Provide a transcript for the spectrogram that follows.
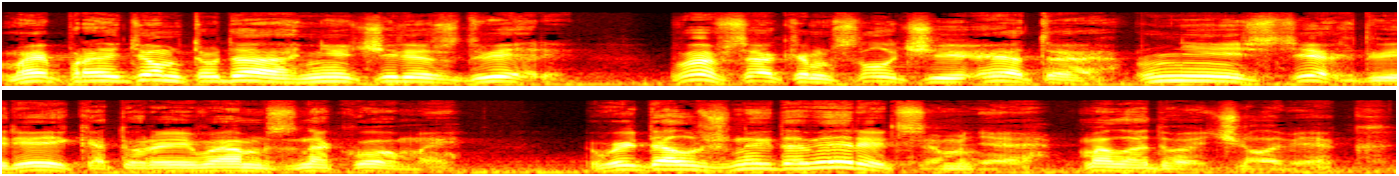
Мы пройдем туда не через дверь. Во всяком случае, это не из тех дверей, которые вам знакомы. Вы должны довериться мне, молодой человек.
